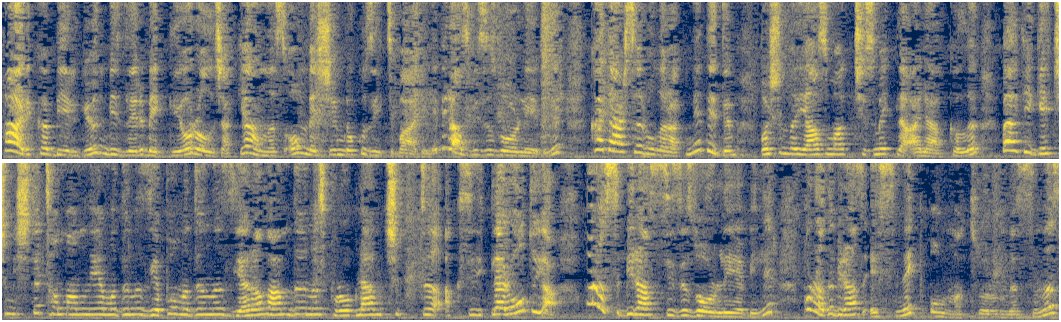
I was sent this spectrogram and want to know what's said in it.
harika bir gün bizleri bekliyor olacak. Yalnız 15-29 itibariyle biraz bizi zorlayabilir. Kadersel olarak ne dedim? Başında yazmak, çizmekle alakalı. Belki geçmişte tamamlayamadığınız, yapamadığınız, yaralandığınız, problem çıktı, aksilikler oldu ya. Burası biraz sizi zorlayabilir. Burada biraz esnek olmak zorundasınız.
